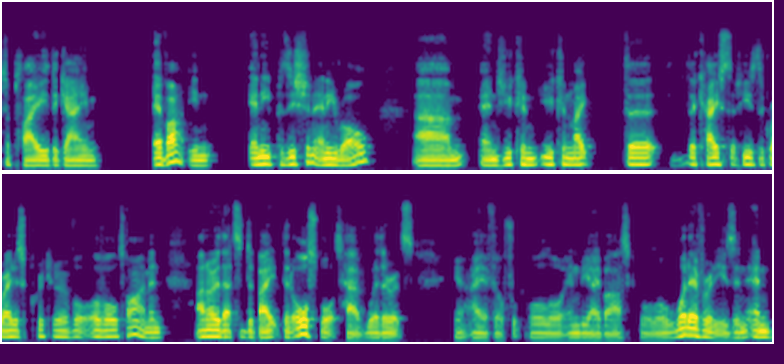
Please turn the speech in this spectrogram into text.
to play the game ever in any position, any role. Um, and you can you can make the the case that he's the greatest cricketer of all, of all time. And I know that's a debate that all sports have, whether it's you know AFL football or NBA basketball or whatever it is. And and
